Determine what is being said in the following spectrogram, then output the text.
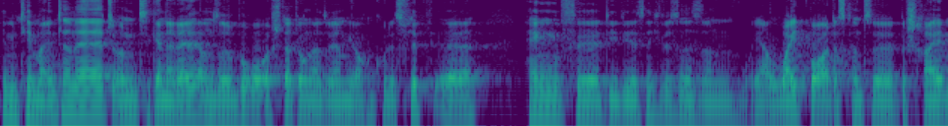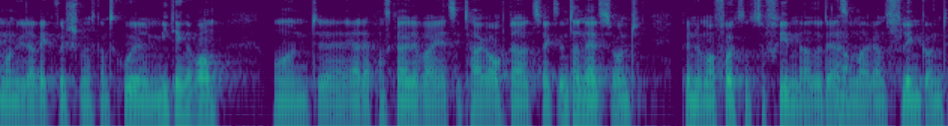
im Thema Internet und generell unsere Büroausstattung. Also wir haben hier auch ein cooles Flip. Äh, hängen, für die, die das nicht wissen, das ist so ein ja, Whiteboard, das kannst du beschreiben und wieder wegwischen, das ist ganz cool im Meetingraum. Und äh, ja, der Pascal, der war jetzt die Tage auch da zwecks Internet und bin immer vollstens zufrieden. Also der ja. ist immer ganz flink und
